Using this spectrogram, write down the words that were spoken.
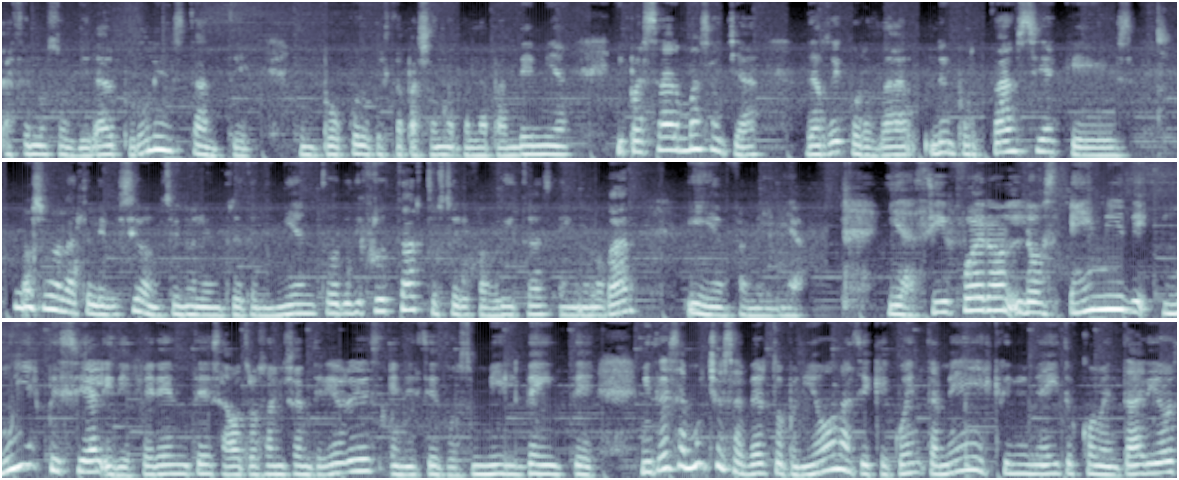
hacernos olvidar por un instante un poco lo que está pasando con la pandemia y pasar más allá de recordar la importancia es no solo la televisión, sino el entretenimiento de disfrutar tus series favoritas en el hogar y en familia. Y así fueron los Emmy de muy especial y diferentes a otros años anteriores en este 2020. Me interesa mucho saber tu opinión, así que cuéntame, escríbeme ahí tus comentarios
